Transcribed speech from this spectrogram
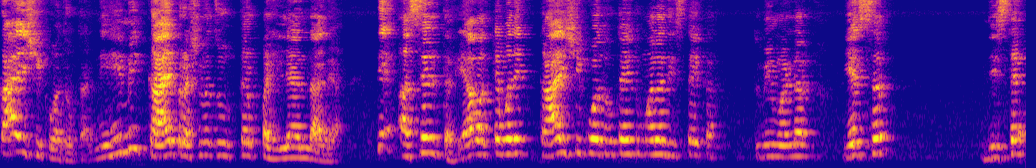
काय शिकवत होता? नेहमी काय प्रश्नाचं उत्तर पहिल्यांदा द्या. ते असेल तर या वाक्यामध्ये काय शिकवत होतं हे तुम्हाला दिसतंय का? तुम्ही म्हणणार येस सर दिसतंय.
